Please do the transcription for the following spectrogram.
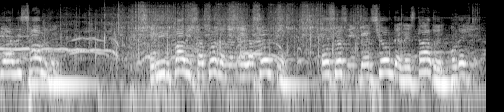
realizable. En Irpavi, ¿se acuerdan? El megacenter. Eso es inversión del Estado, el colegio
